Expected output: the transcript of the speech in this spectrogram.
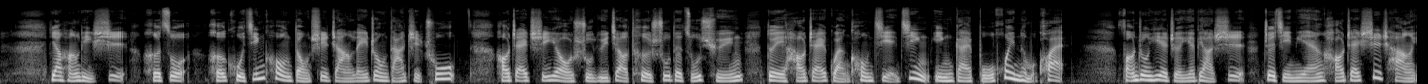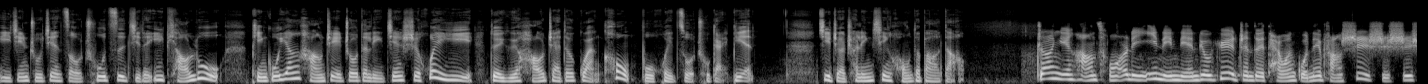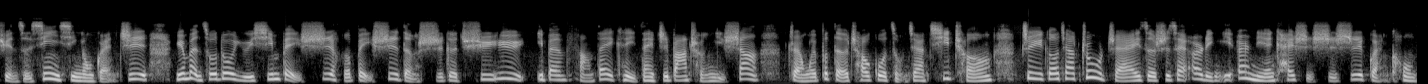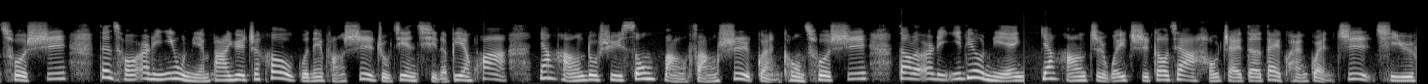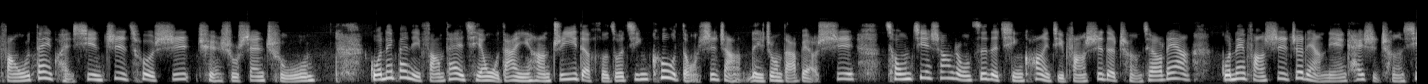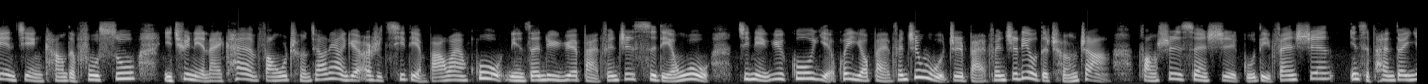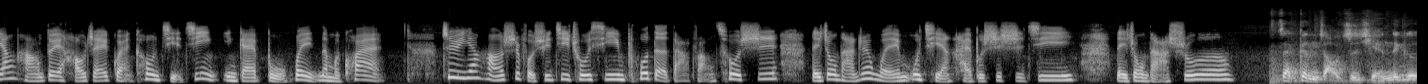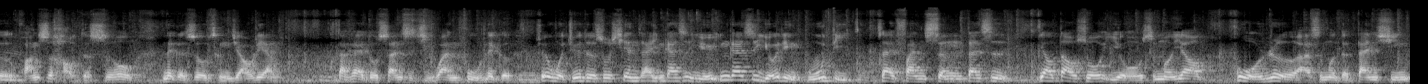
央行理事合作和库金控董事长雷仲达指出，豪宅持有属于较特殊的族群，对豪宅管控解禁应该不会那么快。房仲业者也表示，这几年豪宅市场已经逐渐走出自己的一条路。评估央行这周的里监事会议，对于豪宅的管控不会做出改变。记者陈林信宏的报道。中央银行从二零一零年六月针对台湾国内房市实施选择性信用管制，原本坐落于新北市和北市等十个区域，一般房贷可以贷至八成以上，转为不得超过总价七成。至于高价住宅，则是在二零一二年开始实施管控措施，但从二零一五年八月之后，国内房市逐渐起了变化，央行陆续松绑房市管控措施。到了二零一六年，央行只维持高价。豪宅的贷款管制，其余房屋贷款限制措施全数删除。国内办理房贷前五大银行之一的合作金库董事长雷仲达表示，从建商融资的情况以及房市的成交量，国内房市这两年开始呈现健康的复苏。以去年来看，房屋成交量约二十七点八万户，年增率约百分之四点五。今年预估也会有百分之五至百分之六的成长，房市算是谷底翻身。因此判断央行对豪宅管控解禁应该不会那么快。至于央行是否需祭出新一波的打房措施，雷仲达认为目前还不是时机。雷仲达说，在更早之前，那个房市好的时候，那个时候成交量大概都三十几万户，那个，所以我觉得说现在应该是有，应该是有一点谷底在翻身，但是要到说有什么要过热啊什么的担心，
